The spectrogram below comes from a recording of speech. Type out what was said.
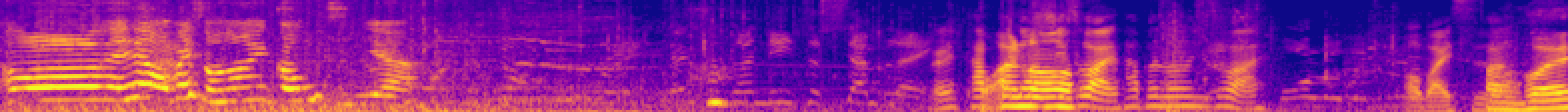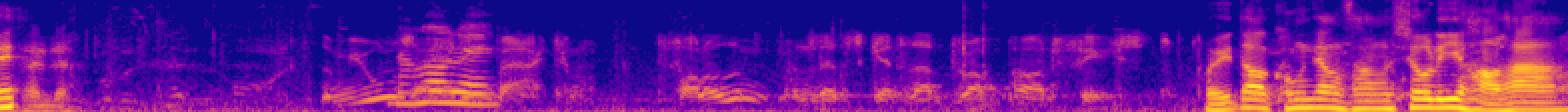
哦，等一下我被什么东西攻击啊！哎，他喷东西出来，他喷东西出来。哦，白痴。返回。真的。然后嘞？回到空降舱，修理好它。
